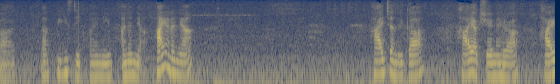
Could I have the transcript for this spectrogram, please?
बात ma'am please take my name Ananya hi Ananya hi Chandrika hi Akshay Mehra hi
